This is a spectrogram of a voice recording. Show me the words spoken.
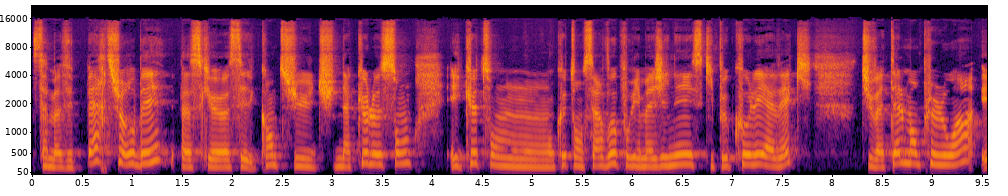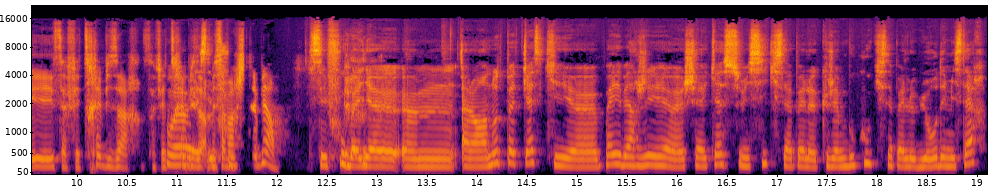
ça m'avait perturbé parce que c'est quand tu, tu n'as que le son et que ton, que ton cerveau pour imaginer ce qui peut coller avec, tu vas tellement plus loin et ça fait très bizarre. Ça fait très bizarre, mais ça marche très bien. C'est fou. Bah, il y a euh, alors un autre podcast qui est euh, pas hébergé euh, chez Acas, celui-ci qui s'appelle que j'aime beaucoup, qui s'appelle Le Bureau des Mystères,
